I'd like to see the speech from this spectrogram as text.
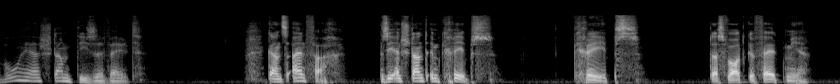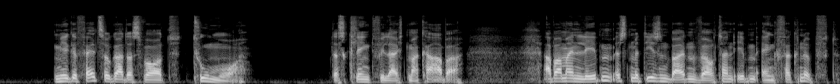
Woher stammt diese Welt? Ganz einfach. Sie entstand im Krebs. Krebs. Das Wort gefällt mir. Mir gefällt sogar das Wort Tumor. Das klingt vielleicht makaber, aber mein Leben ist mit diesen beiden Wörtern eben eng verknüpft.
